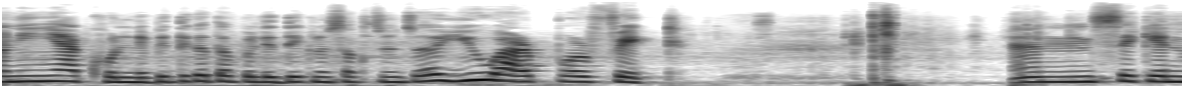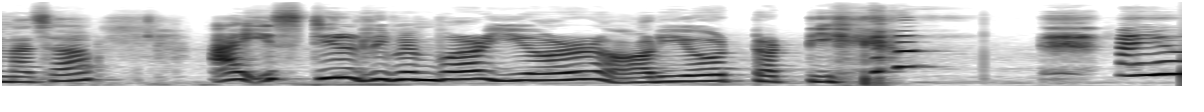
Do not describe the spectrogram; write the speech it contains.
अनि यहाँ खोल्ने बित्तिकै तपाईँले देख्न सक्नुहुन्छ यु आर पर्फेक्ट एन्ड सेकेन्डमा छ आई स्टिल रिमेम्बर यर हरियो टट्टी आयो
